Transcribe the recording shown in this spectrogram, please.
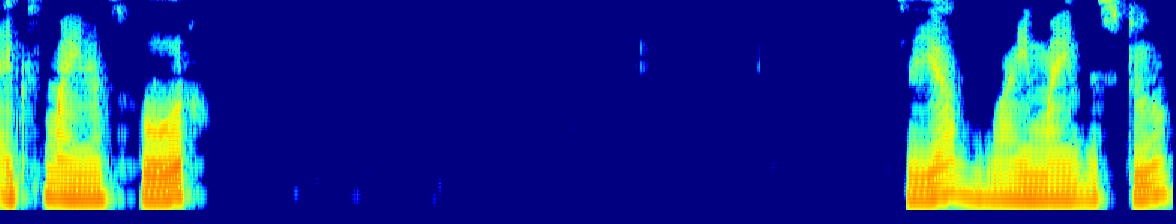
x minus 4 so here y minus 2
